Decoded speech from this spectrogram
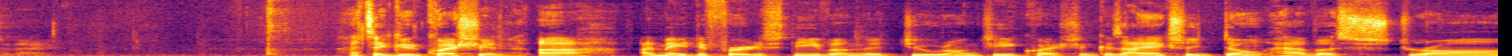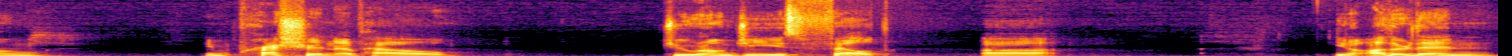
today? That's a good question. Uh, I may defer to Steve on the Zhu Rongji question because I actually don't have a strong impression of how Zhu Rongji is felt, uh, you know, other than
